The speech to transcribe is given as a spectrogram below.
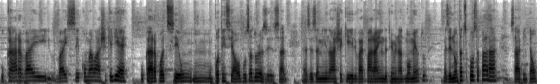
o cara vai vai ser como ela acha que ele é. O cara pode ser um, um- um potencial abusador às vezes, sabe? Às vezes a menina acha que ele vai parar em um determinado momento, mas ele não tá disposto a parar, sabe? Então,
